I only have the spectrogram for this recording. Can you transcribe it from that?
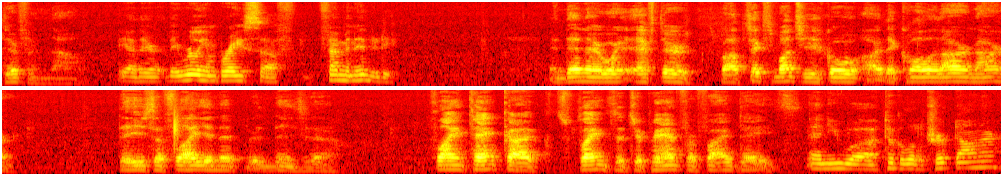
different now. yeah, they they really embrace uh, f- femininity. And then there were after about six months, you go. Uh, they call it R and R. They used to fly in, the, in these uh, flying tank uh, planes to Japan for five days. And you uh, took a little trip down there.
